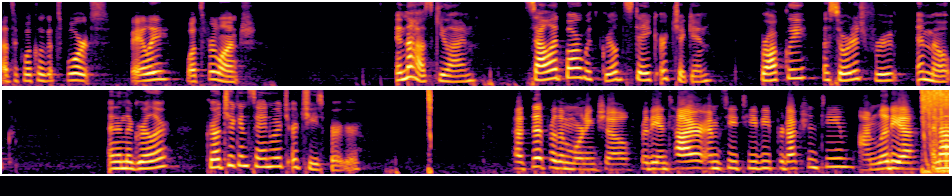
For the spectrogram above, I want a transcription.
That's a quick look at sports. Bailey, what's for lunch? In the Husky line, salad bar with grilled steak or chicken, broccoli, assorted fruit, and milk. And in the griller, grilled chicken sandwich or cheeseburger. That's it for the morning show. For the entire MCTV production team, I'm Lydia. And I-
